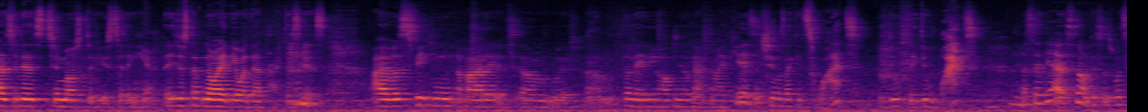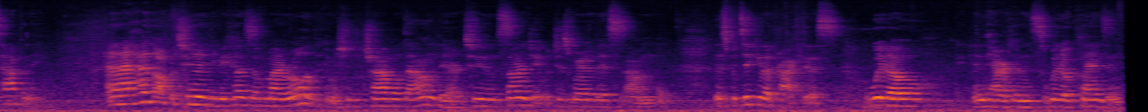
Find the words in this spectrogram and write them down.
as it is to most of you sitting here. They just have no idea what that practice is. I was speaking about it um, with um, the lady who helped me look after my kids, and she was like, "It's what? They do? They do what?" I said, "Yes, no. This is what's happening." And I had the opportunity, because of my role at the commission, to travel down there to Nsanje, which is where this um, this particular practice, widow inheritance, widow cleansing,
